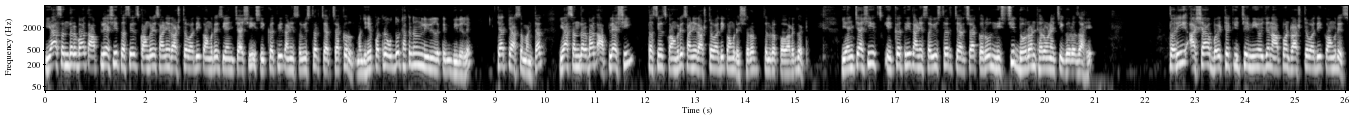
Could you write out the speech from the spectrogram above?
या संदर्भात आपल्याशी तसेच काँग्रेस आणि राष्ट्रवादी काँग्रेस यांच्याशी एकत्रित आणि सविस्तर चर्चा करून म्हणजे हे पत्र उद्धव ठाकरेंनी लिहिलेलं त्यांनी दिलेलं आहे. त्यात ते असं म्हणतात या संदर्भात आपल्याशी तसेच काँग्रेस आणि राष्ट्रवादी काँग्रेस शरदचंद्र पवार गट यांच्याशी एकत्रित आणि सविस्तर चर्चा करून निश्चित धोरण ठरवण्याची गरज आहे. तरी अशा बैठकीचे नियोजन आपण राष्ट्रवादी काँग्रेस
